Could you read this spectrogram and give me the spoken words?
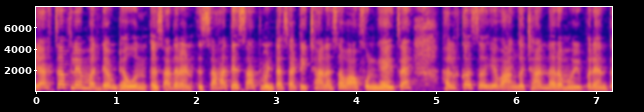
गॅसचा फ्लेम मध्यम ठेवून साधारण सहा ते सात मिनिटासाठी छान असं वाफून घ्यायचं आहे. हलकंसं हे वांगं छान नरम होईपर्यंत.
